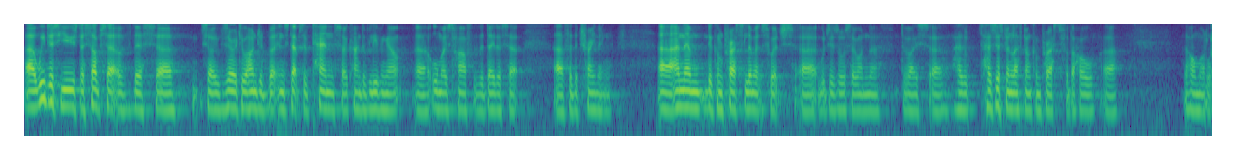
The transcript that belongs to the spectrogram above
Uh, we just used a subset of this, uh, so 0 to 100, but in steps of 10, so kind of leaving out uh, almost half of the data set uh, for the training. Uh, and then the compressed limit switch, which is also on the device, has, has just been left uncompressed for the whole, the whole model.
